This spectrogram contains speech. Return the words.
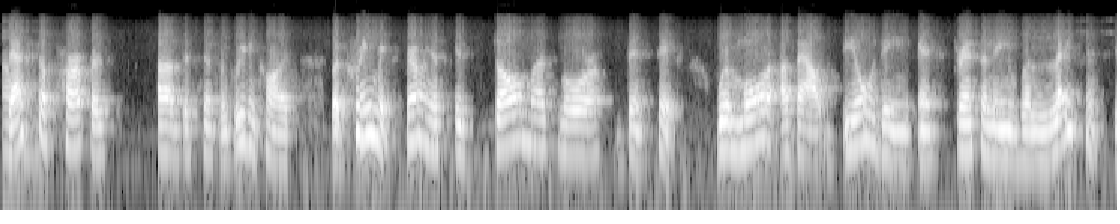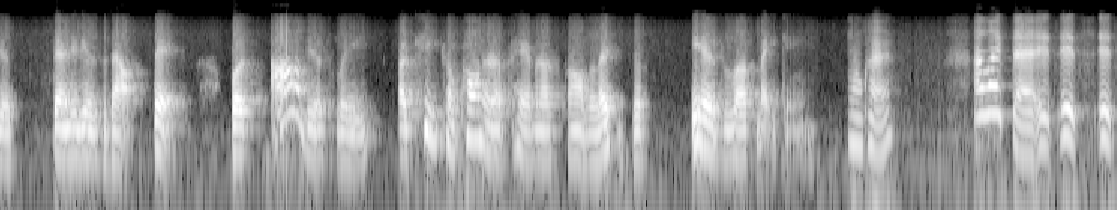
That's the purpose of the sensual greeting cards. But creme experience is so much more than sex. We're more about building and strengthening relationships than it is about sex. But obviously, a key component of having a strong relationship is lovemaking. Okay. I like that. It, it's it's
